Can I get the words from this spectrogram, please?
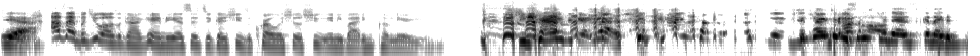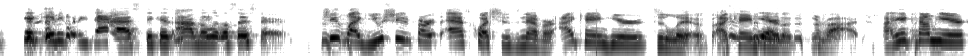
Yeah. I was like, but you also kind of came to your sister because she's a crow and she'll shoot anybody who come near you. she came to get, yeah, she came to sister. She came to the sister that's gonna kick anybody's ass because I'm the little sister. She's like, you shoot first, ask questions never. I came here to live. I came yes. here to survive. I didn't come here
